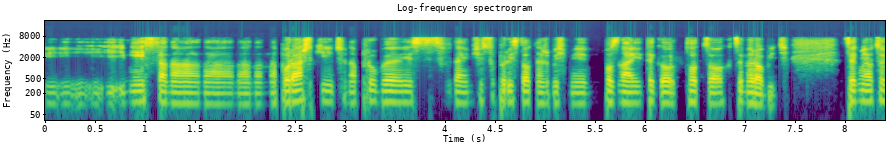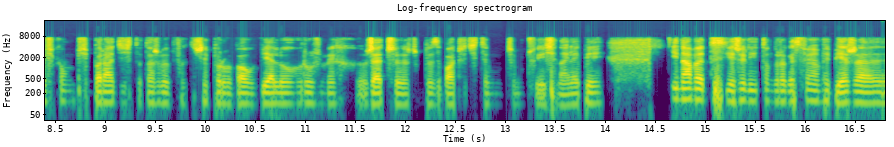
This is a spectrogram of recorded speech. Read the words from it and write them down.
i, i, i miejsca na, na, na, na porażki czy na próby jest, wydaje mi się, super istotne, żebyśmy poznali tego, to, co chcemy robić. Jak miał coś komuś poradzić, to to, żeby faktycznie próbował wielu różnych rzeczy, żeby zobaczyć tym, czym czuje się najlepiej. I nawet jeżeli tą drogę swoją wybierze,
